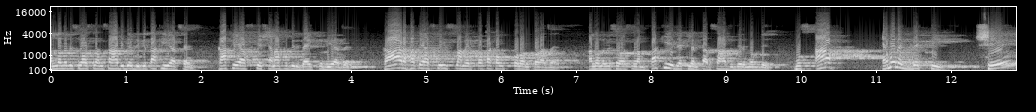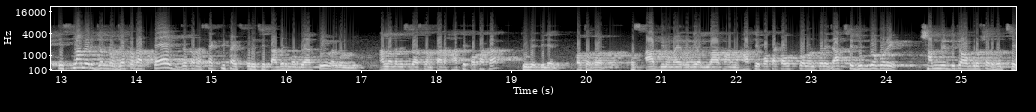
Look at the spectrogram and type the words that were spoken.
আল্লাহ নবী ওয়াসাল্লাম সাহাবীদের দিকে তাকিয়ে আছেন। কাকে আজকে সেনাপতির দায়িত্ব দেওয়া যায়? কার হাতে আজকে ইসলামের পতাকা উত্তোলন করা যায়? আল্লাহ নবী ওয়াসাল্লাম তাকিয়ে দেখলেন তার সাহাবীদের মধ্যে মুসআব এমন এক ব্যক্তি, সে ইসলামের জন্য যতটা ত্যাগ, যতটা স্যাক্রিফাইস করেছে, তাদের মধ্যে আর কেউ এমন নেই। আল্লাহ নবী ওয়াসাল্লাম তার হাতে পতাকা তুলে দিলেন। অতপর মুসআব বিন উমাইর রাদিয়াল্লাহু হাতে পতাকা উত্তোলন করে যাচ্ছে, যুদ্ধ করে সামনের দিকে অগ্রসর হচ্ছে।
